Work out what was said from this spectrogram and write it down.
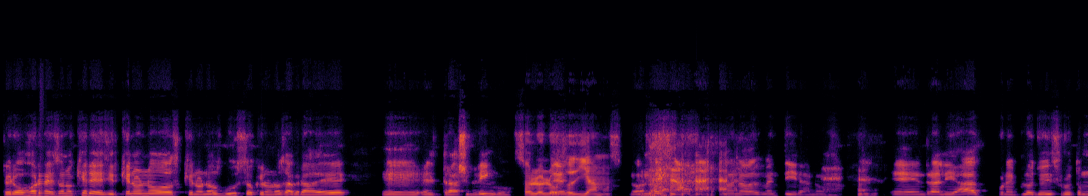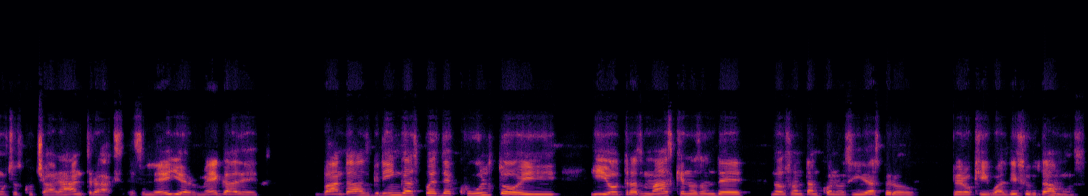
Pero Jorge, eso no quiere decir que no nos, que no nos guste o que no nos agrade eh, el trash gringo. Solo los eh, odiamos. No, no, no, no, es mentira, no. Eh, en realidad, por ejemplo, yo disfruto mucho escuchar Anthrax, Slayer, Megadeth, bandas gringas pues de culto y, y otras más que no son de, no son tan conocidas, pero, pero que igual disfrutamos.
